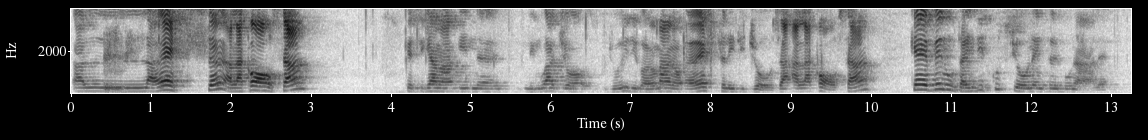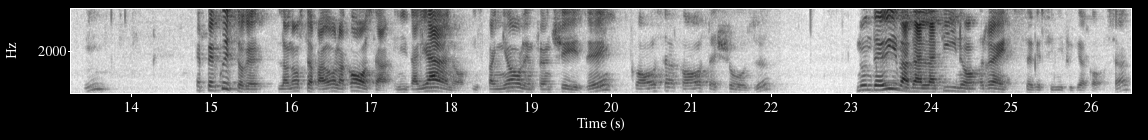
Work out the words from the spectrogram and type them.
alla res, alla cosa, che si chiama in linguaggio giuridico romano res litigiosa, alla cosa che è venuta in discussione in tribunale. Mm? È per questo che la nostra parola cosa in italiano, in spagnolo in francese, cosa, cosa e chose, non deriva dal latino res, che significa cosa,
